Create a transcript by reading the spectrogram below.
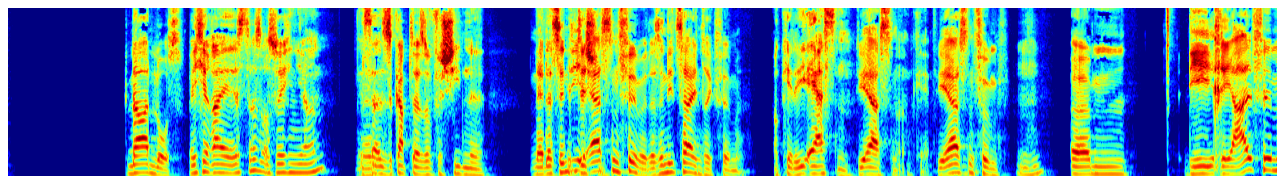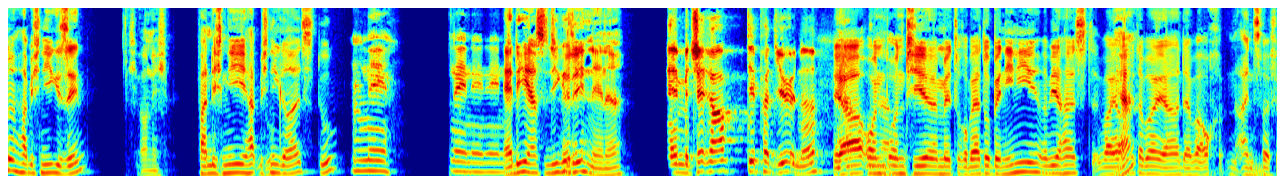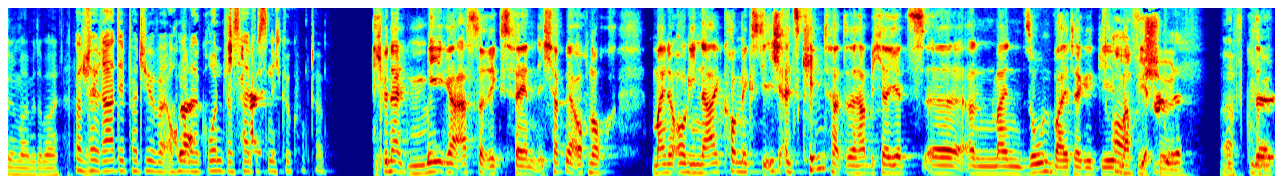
gnadenlos. Welche Reihe ist das? Aus welchen Jahren? Ja. also, es gab da so verschiedene. Ne, das sind die Edition. ersten Filme, das sind die Zeichentrickfilme. Okay, die ersten. Die ersten. Okay. Die ersten fünf. Mhm. Ähm, die Realfilme habe ich nie gesehen. Ich auch nicht. Fand ich nie, hat mich nie gereizt. Du? Nee. Nee, nee, nee. nee. Eddie, hast du die gesehen? Nee, ne? Äh, mit Gerard Depardieu, ne? Ja, und, ja. und hier mit Roberto Benini, wie er heißt, war ja, Ja? auch mit dabei. Ja, der war auch in ein, zwei Filmen mal mit dabei. Und Gerard Depardieu war auch mal der Grund, weshalb ich es nicht geguckt habe. Ich bin halt mega Asterix-Fan. Ich habe ja auch noch meine Original-Comics, die ich als Kind hatte, habe ich ja jetzt äh, an meinen Sohn weitergegeben. Oh, Hab wie schön. alle- Ah, äh,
